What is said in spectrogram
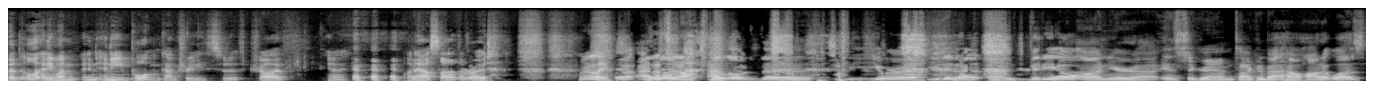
But all, anyone in any important country sort of drive you know, on our side of the road. Really? Uh, I That's love. I love the you were uh, you did a, a video on your uh, Instagram talking about how hot it was,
